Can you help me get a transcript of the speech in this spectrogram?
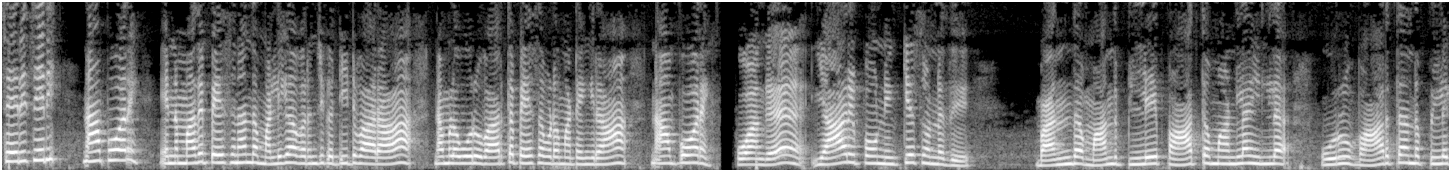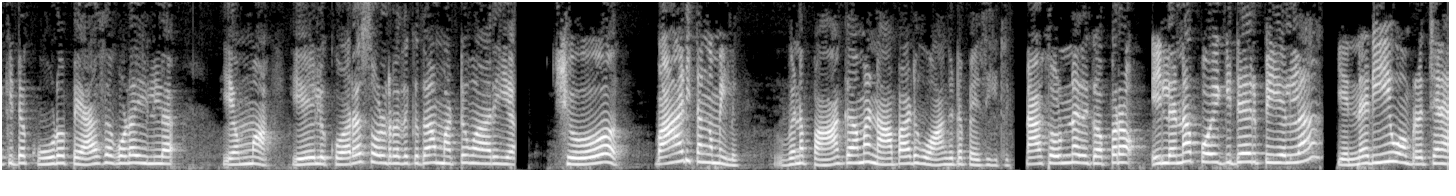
சரி சரி. நான் போறேன். என்ன மாதிரி பேசினா அந்த மல்லிகா வரைஞ்சு கட்டிட்டு வாரா. நம்மள ஒரு வார்த்தை பேச விட மாட்டேங்கிறான். நான் போறேன். போவாங்க யார் இப்போ நிற்க சொன்னது? வந்தம்மா அந்த பிள்ளையை பார்த்தமான்லாம் இல்லை. ஒரு வார்த்தை அந்த பிள்ளைக்கிட்ட கூட பேசக்கூட இல்லை. எம்மா ஏழு குறை சொல்கிறதுக்கு தான் மட்டும் வாரிய? ஷோ வாடி தங்கமயிலு. இவனை பார்க்காம நான் பாட்டுக்கு வாங்கிட்ட பேசிக்கிட்டு நான் சொன்னதுக்கு அப்புறம் இல்லைன்னா போய்கிட்டே இருப்பீங்கல்ல என்னடி உன் பிரச்சனை?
